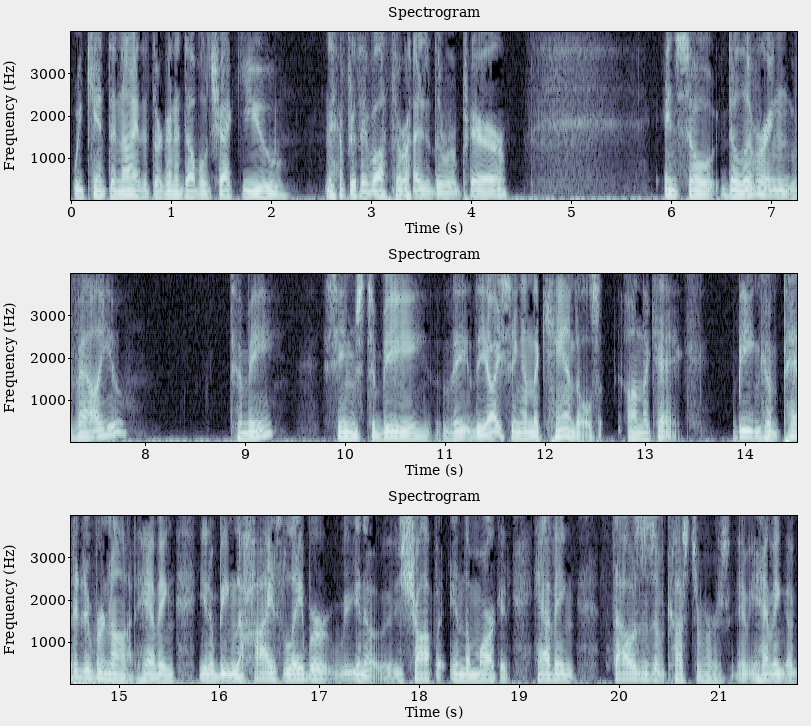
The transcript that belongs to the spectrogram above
we can't deny that they're going to double check you after they've authorized the repair. And so delivering value to me seems to be the, the icing and the candles on the cake. Being competitive or not, having, you know, being the highest labor, you know, shop in the market, having thousands of customers, eh, having a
